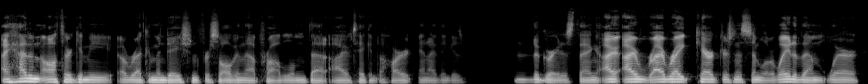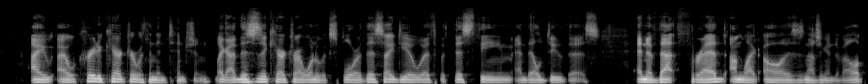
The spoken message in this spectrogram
I had an author give me a recommendation for solving that problem that I've taken to heart and I think is the greatest thing. I I, I write characters in a similar way to them where I, I will create a character with an intention. Like I, this is a character I want to explore this idea with, with this theme, and they'll do this. And if that thread, I'm like, oh, this is not going to develop.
